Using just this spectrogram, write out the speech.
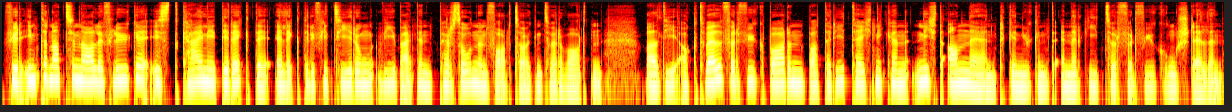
Für internationale Flüge ist keine direkte Elektrifizierung wie bei den Personenfahrzeugen zu erwarten, weil die aktuell verfügbaren Batterietechniken nicht annähernd genügend Energie zur Verfügung stellen.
